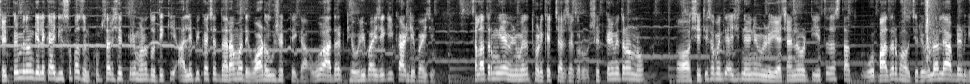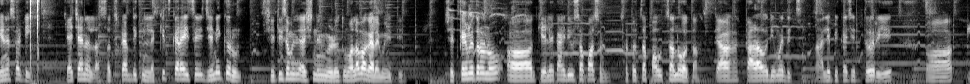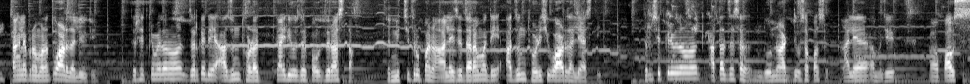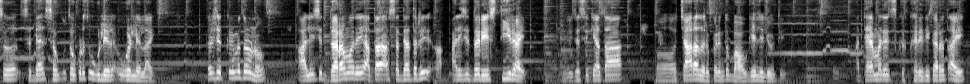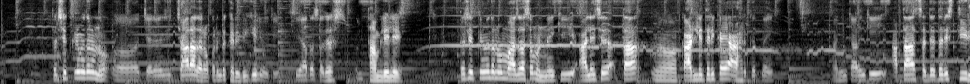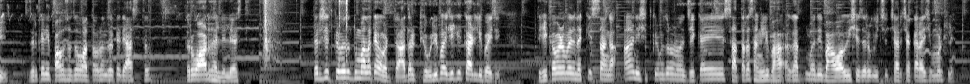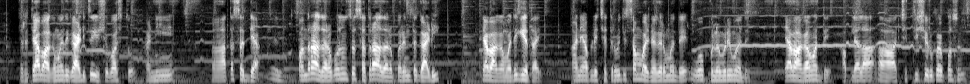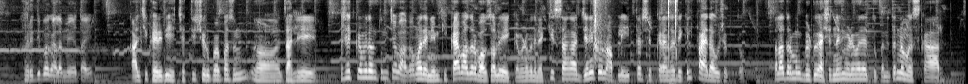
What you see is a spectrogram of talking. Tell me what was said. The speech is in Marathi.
शेतकरी मित्रांनो गेल्या काही दिवसापासून खूप सारे शेतकरी म्हणत होते की आले पिकाच्या दरामध्ये वाढ होऊ शकते का? व अद्रक ठेवली पाहिजे की काढली पाहिजे? चला तर मग या व्हिडिओमध्ये थोडक्यात चर्चा करू. शेतकरी मित्रांनो शेती संबंधित अशी नवीन नवीन व्हिडिओ या चॅनलवरती येतच असतात व बाजारभावाचे रेग्युलरली अपडेट घेण्यासाठी या चॅनलला सबस्क्राईब देखील नक्कीच करायचे जेणेकरून शेती संबंधित अशी नवीन व्हिडिओ तुम्हाला बघायला मिळतील. शेतकरी मित्रांनो गेल्या काही दिवसापासून सततचा पाऊस चालू होता. त्या कालावधीमध्येच आले पिकाचे दर हे चांगल्या प्रमाणात वाढ झाली होती. तर शेतकरी मित्रांनो जर कधी अजून थोडा काही दिवस जर पाऊस जर असता तर निश्चित रूपानं आल्याच्या दरामध्ये अजून थोडीशी वाढ झाली असती. तर शेतकरी मित्रांनो आता जसं दोन आठ दिवसापासून आल्या म्हणजे पाऊस सध्या सग चौकडच उघडलेला उघडलेला आहे. तर शेतकरी मित्रांनो आल्याचे दरामध्ये आता सध्या तरी आ- आल्याचे दर हे स्थिर आहे. म्हणजे जसे की आता चार हजारपर्यंत भाव गेलेले होते. त्यामध्येच ख- खरेदी करत आहे. तर शेतकरी मित्रांनो ज्याने चार हजारापर्यंत खरेदी केली होती ती आता सध्या थांबलेले थांबलेली आहे तर शेतकरी मित्रांनो माझं असं म्हणणं आहे की आल्याचे आता काढले तरी काही हरकत नाही. आणि कारण की आता सध्या तरी स्थिर आहे. जर कधी पावसाचं वातावरण जर कधी असतं तर वाढ झालेली असते. तर शेतकरी मित्र तुम्हाला काय वाटतं? आदर ठेवली पाहिजे की काढली पाहिजे? तर हे कमेंटमध्ये नक्कीच सांगा. आणि शेतकरी मित्रांनो जे काही सातारा सांगली भागामध्ये भावाविषयी जर विच चर्चा करायची म्हटले तर त्या भागामध्ये गाडीचा हिशोब असतो. आणि आता सध्या पंधरा हजारापासून तर सतरा हजारापर्यंत गाडी त्या भागामध्ये घेत आहे. आणि आपले छत्रपती संभाजीनगरमध्ये व फुलंबरीमध्ये या भागामध्ये आपल्याला छत्तीसशे रुपयापासून खरेदी बघायला मिळत आहे. कालची खरेदी ही छत्तीसशे रुपयापासून झालेली आहे. तर शेतकरी मित्रांनो तुमच्या भागामध्ये नेमकी काय बाजार भाव चालू आहे? कमेंटमध्ये नक्कीच सांगा जेणेकरून आपले इतर शेतकऱ्यांचा देखील फायदा होऊ शकतो. चला तर मग भेटूया अशाच नवीन व्हिडिओमध्ये. तोपर्यंत नमस्कार.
